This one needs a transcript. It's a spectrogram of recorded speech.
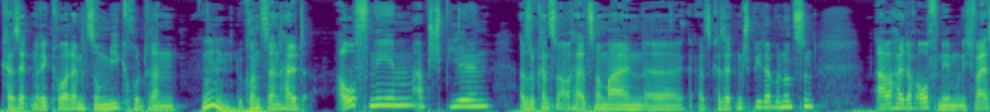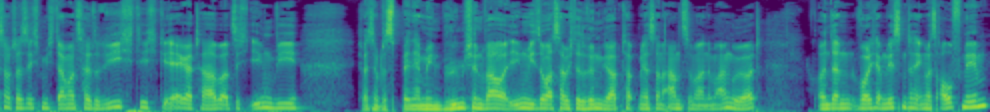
Kassettenrekorder mit so einem Mikro dran. Hm. Du konntest dann halt aufnehmen, abspielen. Also du kannst ihn auch als normalen, äh, als Kassettenspieler benutzen, aber halt auch aufnehmen. Und ich weiß noch, dass ich mich damals halt richtig geärgert habe, als ich irgendwie, ich weiß nicht, ob das Benjamin Blümchen war, aber irgendwie sowas habe ich da drin gehabt, habe mir das dann abends immer, immer angehört. Und dann wollte ich am nächsten Tag irgendwas aufnehmen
